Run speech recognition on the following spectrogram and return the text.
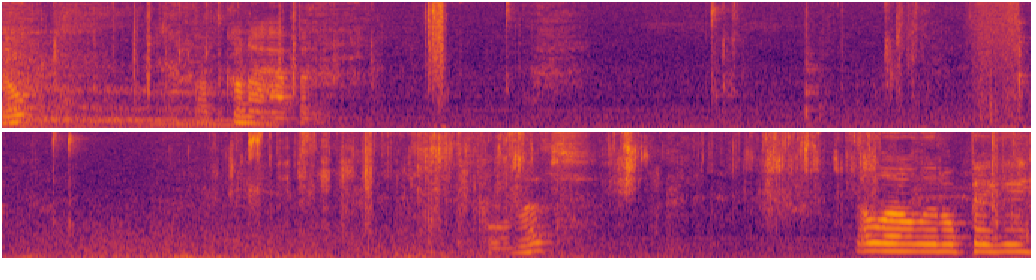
Nope. Not gonna happen. Cool that. Hello, little piggy.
